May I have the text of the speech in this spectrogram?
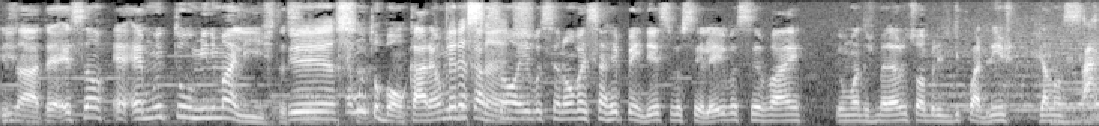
exato. É, são- é- é muito minimalista. assim. Isso. É muito bom, cara. É uma indicação aí, você não vai se arrepender se você ler e você vai ter uma das melhores obras de quadrinhos já lançada.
